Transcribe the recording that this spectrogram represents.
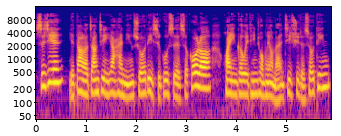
时间也到了张静要和您说历史故事的时候了。欢迎各位听众朋友们继续的收听。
